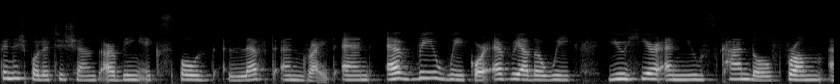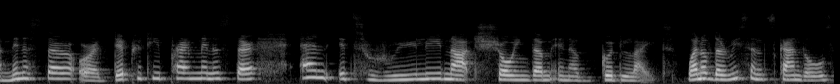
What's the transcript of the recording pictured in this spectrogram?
Finnish politicians are being exposed left and right. And every week or every other week, you hear a new scandal from a minister or a deputy prime minister, and it's really not showing them in a good light. One of the recent scandals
